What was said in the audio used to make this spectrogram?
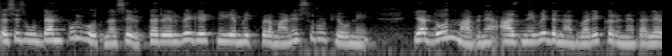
तसेच उड्डाण पूल होत नसेल तर रेल्वे गेट नियमितप्रमाणे सुरू ठेवणे. या दोन मागण्या आज निवेदनाद्वारे करण्यात आल्यात.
